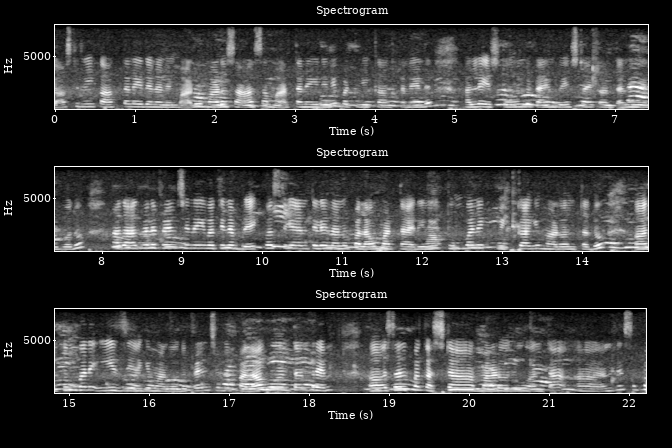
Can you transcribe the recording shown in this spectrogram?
ಜಾಸ್ತಿ ಲೀಕ್ ಆಗ್ತಾನೆ ಇದೆ. ನಾನು ಮಾಡು ಮಾಡು, ಸಾಹಸ ಮಾಡ್ತಾನೇ ಇದ್ದೀನಿ ಬಟ್ ಲೀಕ್ ಆಗ್ತಾನೆ ಇದೆ. ಅಲ್ಲೇ ಎಷ್ಟೊಂದು ಟೈಮ್ ವೇಸ್ಟ್ ಆಯಿತು ಅಂತಲೇ ಹೇಳ್ಬೋದು. ಅದಾದಮೇಲೆ ಫ್ರೆಂಡ್ಸ್ ಇನ್ನು ಇವತ್ತಿನ ಬ್ರೇಕ್ಫಾಸ್ಟ್ಗೆ ಅಂತೇಳಿ ನಾನು ಪಲಾವ್ ಮಾಡ್ತಾ ಇದ್ದೀನಿ. ತುಂಬಾ ಕ್ವಿಕ್ಕಾಗಿ ಮಾಡುವಂಥದ್ದು ತುಂಬಾ ಈಸಿಯಾಗಿ ಮಾಡ್ಬೋದು. ಫ್ರೆಂಡ್ಸ್ ಇನ್ನು ಪಲಾವು ಅಂತಂದರೆ ಸ್ವಲ್ಪ ಕಷ್ಟ ಮಾಡೋದು ಅಂತ ಅಂದರೆ ಸ್ವಲ್ಪ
